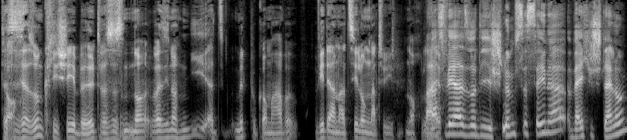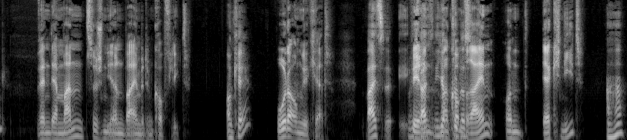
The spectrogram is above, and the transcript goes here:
Das Doch. ist ja so ein Klischeebild, was, es noch, was ich noch nie mitbekommen habe. Weder in Erzählungen natürlich noch live. Was wäre so die schlimmste Szene? Welche Stellung? wenn der Mann zwischen ihren Beinen mit dem Kopf liegt. Okay. Oder umgekehrt. Weißt, du, ich Während weiß nicht, man kommt rein und er kniet Aha.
